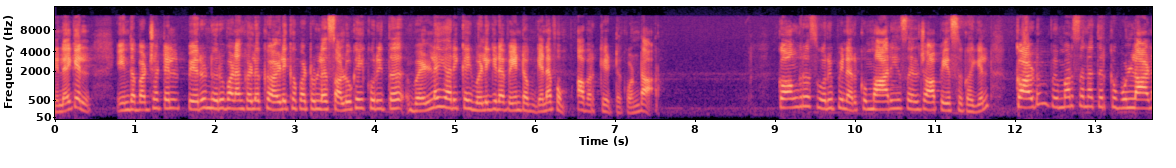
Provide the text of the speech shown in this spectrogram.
நிலையில் இந்த பட்ஜெட்டில் பெருநிறுவனங்களுக்கு அளிக்கப்பட்டுள்ள சலுகை குறித்து வெள்ளை அறிக்கை வெளியிட வேண்டும் எனவும் அவர் கேட்டுக்கொண்டார் காங்கிரஸ் உறுப்பினர் குமாரி செல்ஜா பேசுகையில் கடும் விமர்சனத்திற்கு உள்ளான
